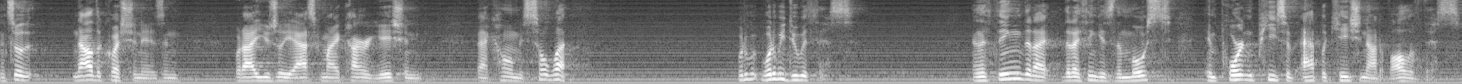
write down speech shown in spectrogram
And so now the question is, and what I usually ask my congregation back home is so what? What do we, what do, we do with this? And the thing that I, that I think is the most important piece of application out of all of this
